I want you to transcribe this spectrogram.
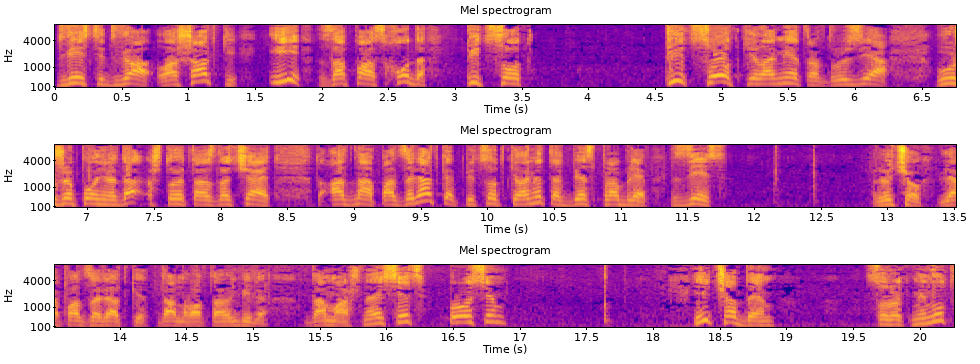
202 лошадки и запас хода 500 500 километров, друзья. Вы уже поняли, да, что это означает? Одна подзарядка, 500 километров без проблем. Здесь лючок для подзарядки данного автомобиля. Домашняя сеть, просим. И чадем. 40 минут,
